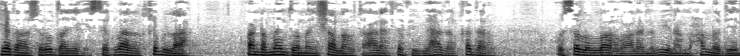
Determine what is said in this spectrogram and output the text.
iyadana shuruudda ayay istiqbaal alqibla waan dhammayn doonaa in sha allahu tacala aktafi bihada alqadar wsala allahu calaa nabiyina muxamedi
